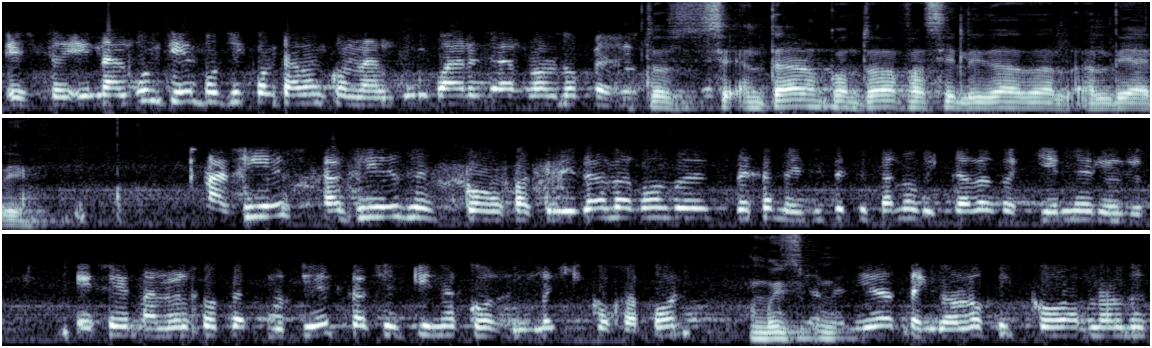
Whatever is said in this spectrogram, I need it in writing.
este, en algún tiempo sí contaban con algún guardia, Arnoldo, pero... Entonces entraron con toda facilidad al, diario. Así es, así es, con facilidad, Arnoldo, déjame decirte que están ubicadas aquí en el ese Manuel J. Cloutier, casi esquina con México-Japón, Muy... Avenida Tecnológico, Arnoldo.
